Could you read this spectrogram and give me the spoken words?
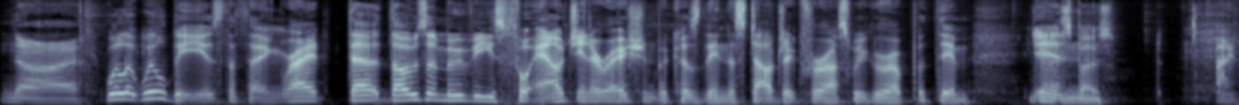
no. Well, it will be is the thing, right? Th those are movies for our generation because they're nostalgic for us. We grew up with them. Yeah, I suppose. I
